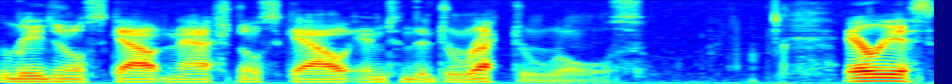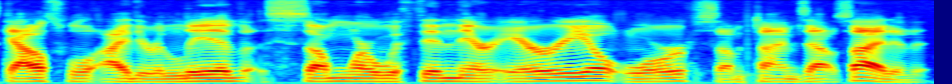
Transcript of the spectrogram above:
regional scout, national scout into the director roles. Area scouts will either live somewhere within their area or sometimes outside of it.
